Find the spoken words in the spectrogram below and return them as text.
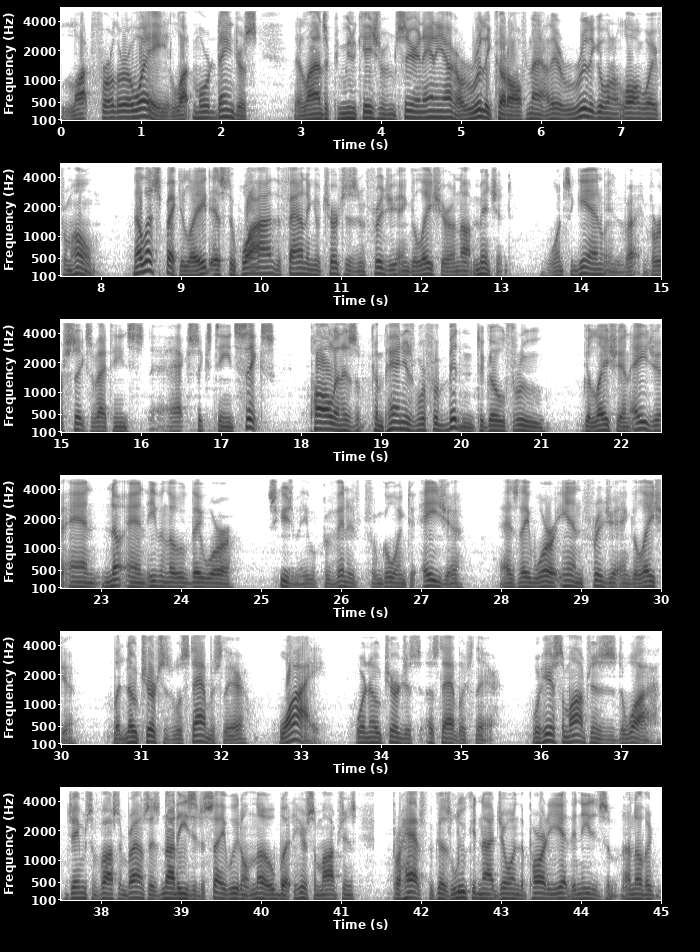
A lot further away, a lot more dangerous. Their lines of communication from Syria and Antioch are really cut off now. They're really going a long way from home. Now let's speculate as to why the founding of churches in Phrygia and Galatia are not mentioned. Once again, in verse 6 of Acts 16:6, Paul and his companions were forbidden to go through Galatia and Asia, and no, and even though they were, excuse me, were prevented from going to Asia, as they were in Phrygia and Galatia, but no churches were established there. Why were no churches established there? Well, here's some options as to why. Jamieson, Fausset, Brown says not easy to say. We don't know, but here's some options. Perhaps because Luke had not joined the party yet, they needed some, another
